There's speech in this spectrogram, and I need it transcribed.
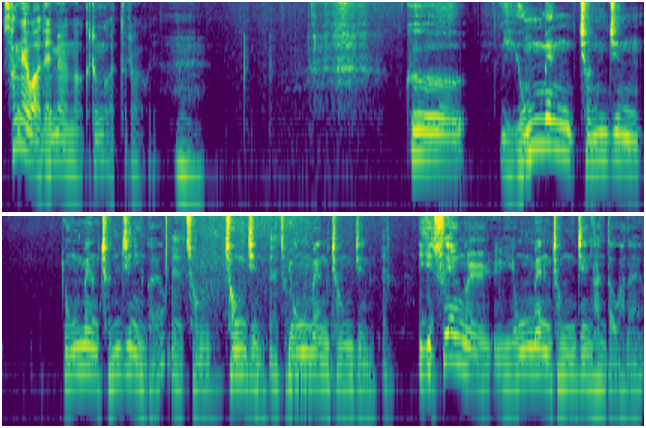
상례화되면 뭐 그런 것 같더라고요. 음. 그 용맹 전진 용맹 전진인가요? 예, 정 정진. 예, 정진. 용맹 정진. 예. 이게 수행을 용맹 정진한다고 하나요?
